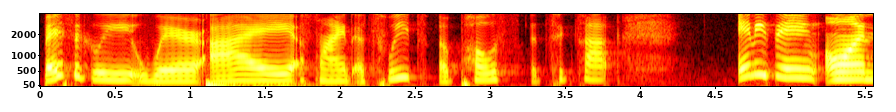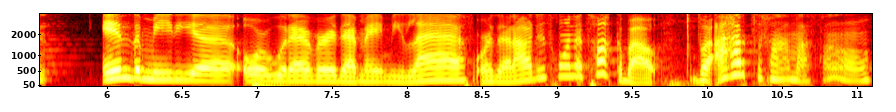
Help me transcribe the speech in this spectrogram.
basically where I find a tweet, a post, a TikTok, anything on in the media or whatever that made me laugh or that I just want to talk about. But I have to find my phone.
